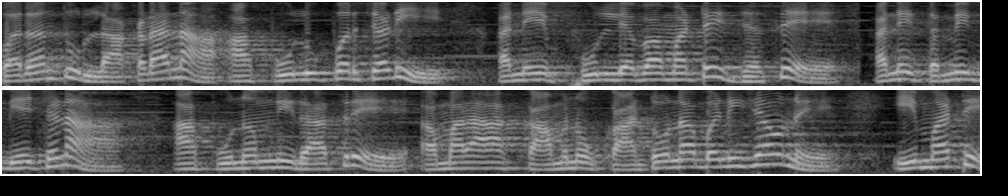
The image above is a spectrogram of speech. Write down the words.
પરંતુ લાકડાના આ પુલ ઉપર ચડી અને ફૂલ લેવા માટે જશે અને તમે બે જણા આ પૂનમની રાત્રે અમારા આ કામનો કાંટો ના બની જાઓ ને, એ માટે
